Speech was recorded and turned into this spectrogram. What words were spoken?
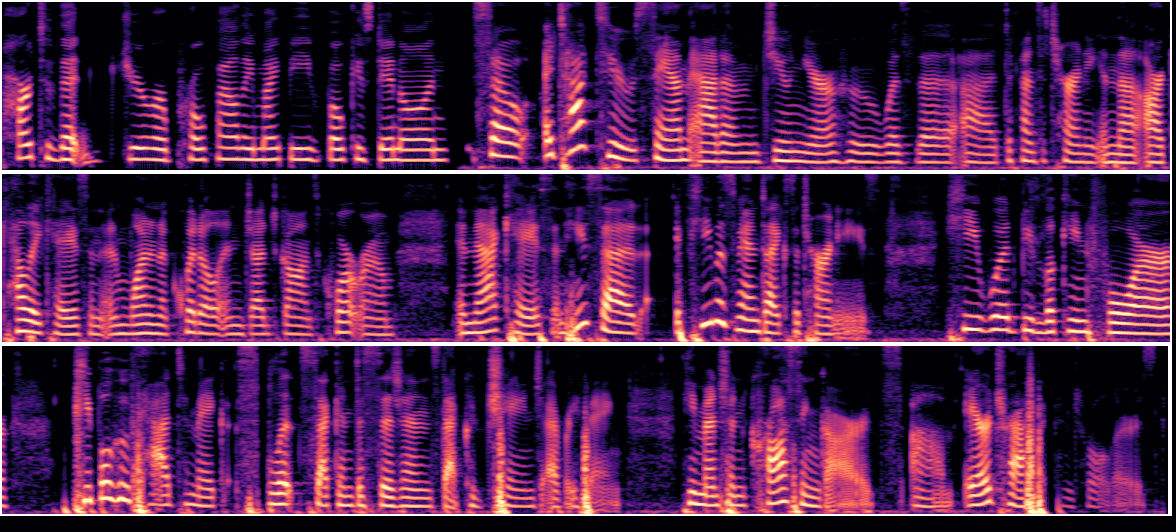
parts of that juror profile they might be focused in on? So I talked to Sam Adam Jr., who was the uh, defense attorney in the R. Kelly case and, and won an acquittal in Judge Gaughan's courtroom in that case. And he said if he was Van Dyke's attorneys, he would be looking for people who've had to make split second decisions that could change everything. He mentioned crossing guards, um, air traffic controllers.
